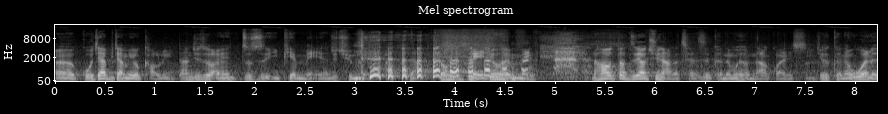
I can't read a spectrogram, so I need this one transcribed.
呃，国家比较没有考虑，但就是说，哎，这是一片美，那就去美吧，都美就很美。然后到底要去哪个城市，可能会有很大关系，就是可能问了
